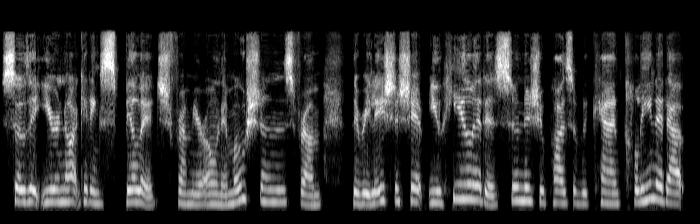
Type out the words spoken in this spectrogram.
so that you're not getting spillage from your own emotions, from the relationship. You heal it as soon as you possibly can, clean it up,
